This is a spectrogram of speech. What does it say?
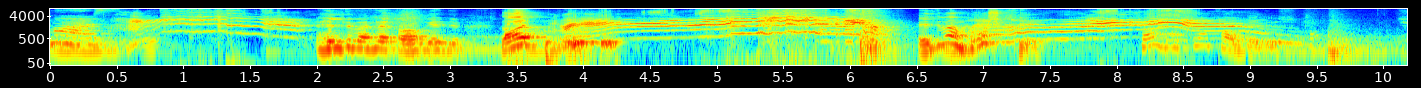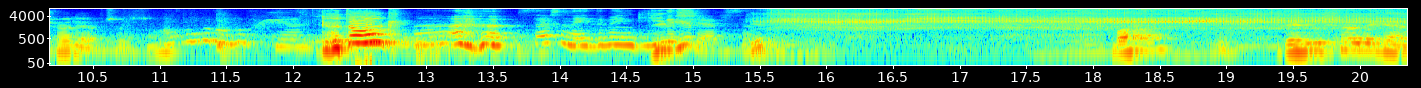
Mars. Eldivenle kavga ediyor. Lan! Eldiven boş ki. Şu an boşuna kavga ediyorsun. Şöyle yapacağız sonra. Olur olur yani. Göte bak. İstersen eldiven giy de şey yapsın. Gir. Bana ver. Deriyi şöyle gel.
